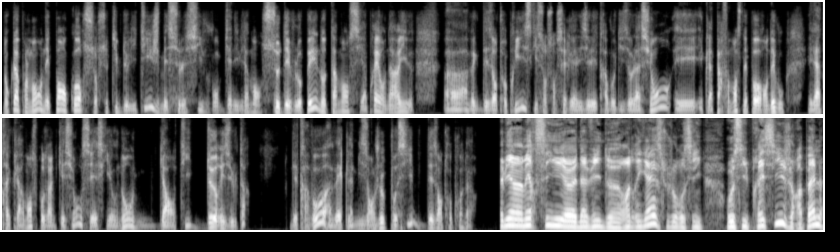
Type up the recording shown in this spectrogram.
Donc là, pour le moment, on n'est pas encore sur ce type de litige, mais ceux-ci vont bien évidemment se développer, notamment si après on arrive euh, avec des entreprises qui sont censées réaliser les travaux d'isolation et, que la performance n'est pas au rendez-vous. Et là, très clairement, se posera une question, c'est est-ce qu'il y a ou non une garantie de résultat des travaux avec la mise en jeu possible des entrepreneurs? Eh bien, merci euh, David Rodriguez, toujours aussi aussi précis. Je rappelle,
